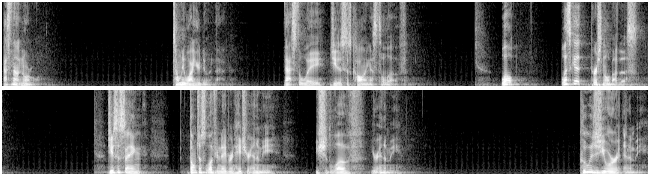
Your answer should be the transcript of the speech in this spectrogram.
That's not normal. Tell me why you're doing that. That's the way Jesus is calling us to love. Well, let's get personal about this. Jesus is saying, don't just love your neighbor and hate your enemy, you should love your enemy. Who is your enemy?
